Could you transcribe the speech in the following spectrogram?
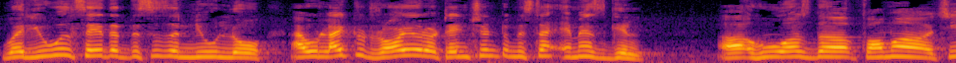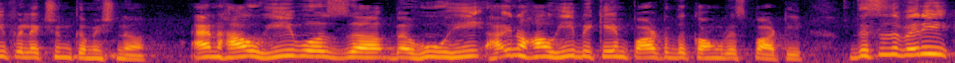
where you will say that this is a new law. I would like to draw your attention to Mr. M. S. Gill, uh, who was the former chief election commissioner, and how he was, uh, who he, you know, how he became part of the Congress party. This is a very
